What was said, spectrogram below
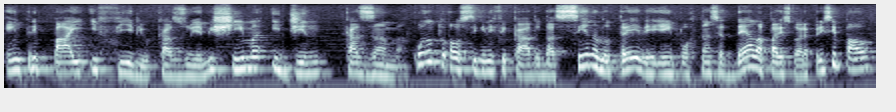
entre pai e filho, Kazuya Mishima e Jin Kazama. Quanto ao significado da cena no trailer e a importância dela para a história principal,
